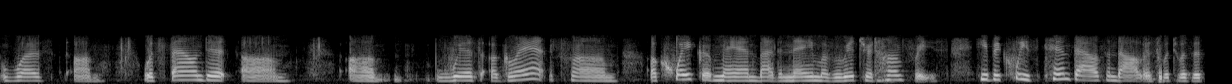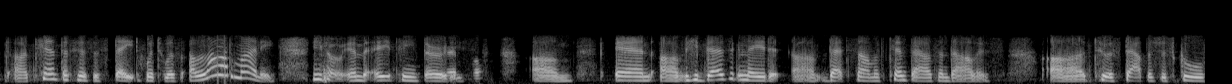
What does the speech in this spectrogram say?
was um, was founded um, um, with a grant from a Quaker man by the name of Richard Humphreys. He bequeathed ten thousand dollars, which was a, a tenth of his estate, which was a lot of money, you know, in the 1830s. Um, and um, he designated um, that sum of ten thousand dollars uh, to establish a school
